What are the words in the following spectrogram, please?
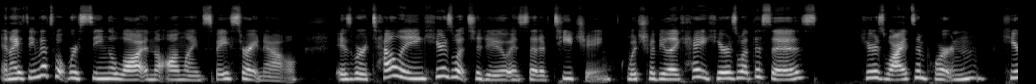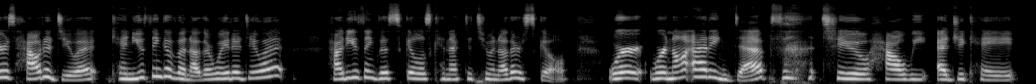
And I think that's what we're seeing a lot in the online space right now is we're telling here's what to do instead of teaching, which could be like, "Hey, here's what this is. Here's why it's important. Here's how to do it. Can you think of another way to do it? How do you think this skill is connected to another skill? We're we're not adding depth to how we educate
